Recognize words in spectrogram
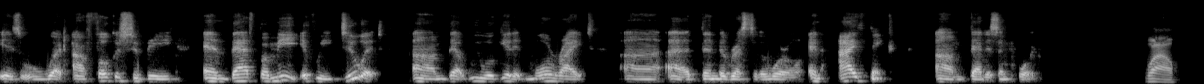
is what our focus should be. And that for me, if we do it, um, that we will get it more right uh, uh, than the rest of the world. And I think um, that is important. Wow.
